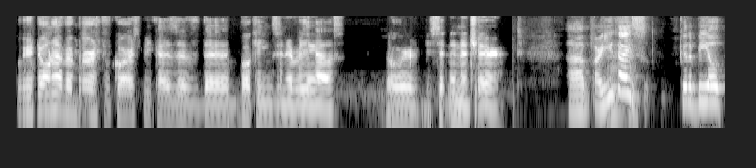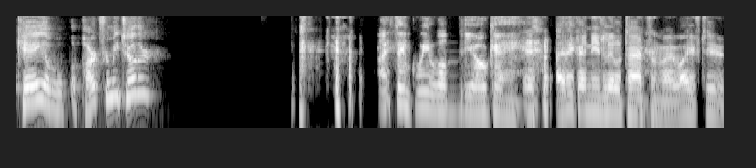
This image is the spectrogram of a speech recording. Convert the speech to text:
We don't have a berth, of course, because of the bookings and everything else. So we're sitting in a chair. Um, are you guys going to be okay apart from each other? I think we will be okay. I think I need a little time from my wife too.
